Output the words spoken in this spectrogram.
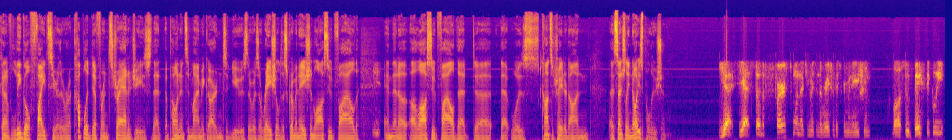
kind of legal fights here. There were a couple of different strategies that opponents in Miami Gardens had used. There was a racial discrimination lawsuit filed, and then a, a lawsuit filed that uh, that was concentrated on essentially noise pollution. Yes, yes. So the first one that you mentioned, the racial discrimination lawsuit, basically,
